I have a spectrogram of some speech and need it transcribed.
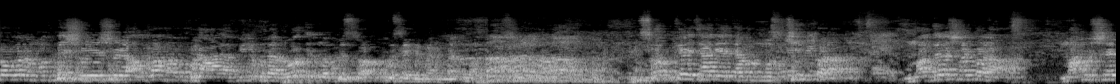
কবরের মধ্যে শুয়ে শুয়ে আল্লাহ রাব্বুল ওনার রোগের মধ্যে সব পৌঁছাইতে থাকবেন সবকে জারিয়া যেমন মসজিদ করা, মাদ্রাসা করা মানুষের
